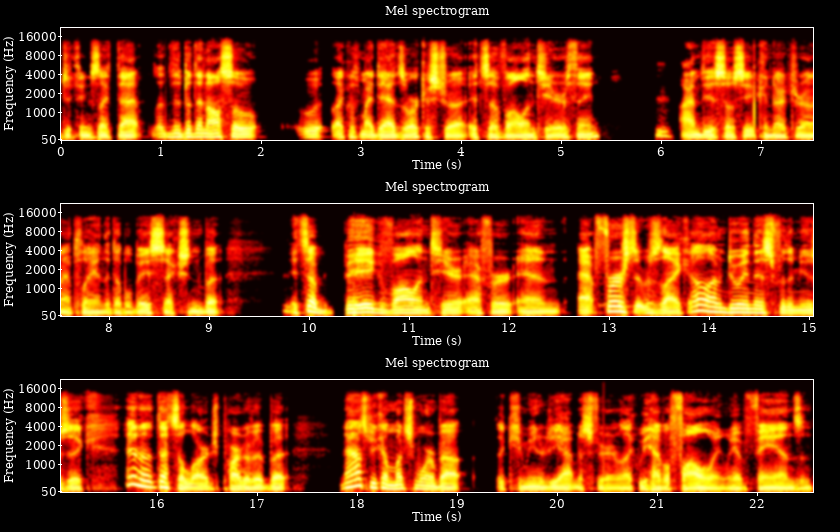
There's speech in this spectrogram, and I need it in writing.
do things like that. But then also like with my dad's orchestra it's a volunteer thing Mm. I'm the associate conductor and I play in the double bass section, but mm. it's a big volunteer effort. And at first it was like, oh, I'm doing this for the music. And uh, that's a large part of it. But now it's become much more about the community atmosphere. And like we have a following, we have fans, and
